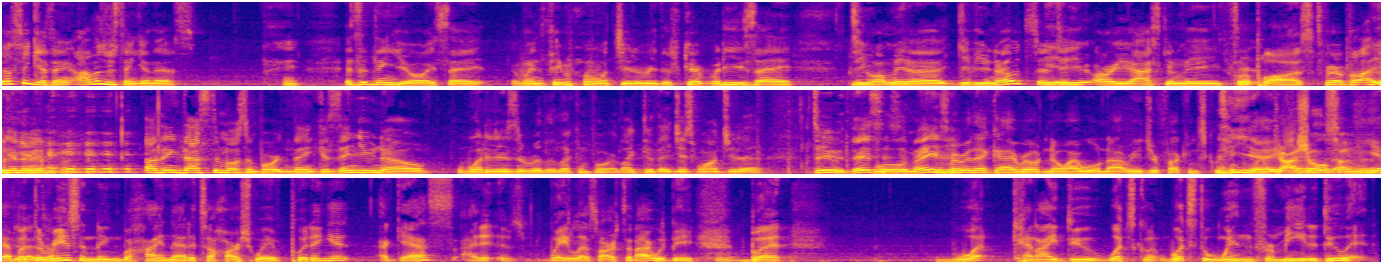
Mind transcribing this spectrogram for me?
That's a good thing. I was just thinking this. it's the thing you always say when people want you to read the script. What do you say? Do you want me to give you notes, or do you, are you asking me For applause. For applause, you know what I mean? I think that's the most important thing because then you know what it is they're really looking for. Like, do they just want you to, dude? This is amazing. Remember that guy wrote, "No, I will not read your fucking screenplay." Yeah, yeah, Josh Olson. that. Yeah, remember- but the Josh- reasoning behind that, it's a harsh way of putting it, I guess. I did, it was way less harsh than I would be. Mm-hmm. But what can I do? What's going what's the win for me to do it?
